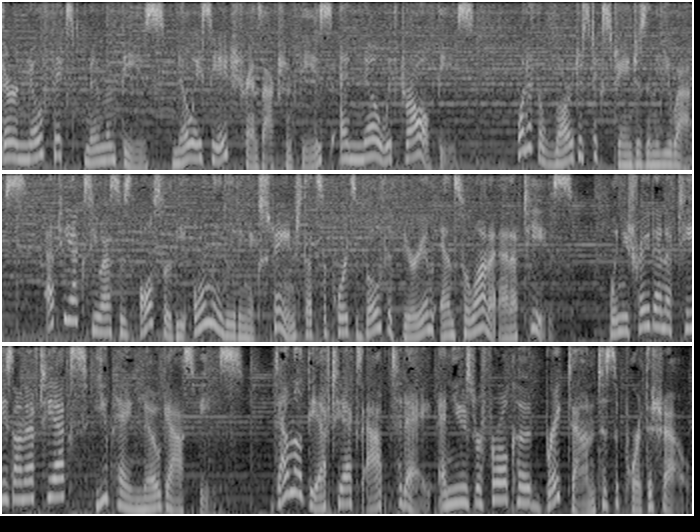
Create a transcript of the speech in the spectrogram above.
There are no fixed minimum fees, no ACH transaction fees, and no withdrawal fees. One of the largest exchanges in the US, FTX US is also the only leading exchange that supports both Ethereum and Solana NFTs. When you trade NFTs on FTX, you pay no gas fees. Download the FTX app today and use referral code BREAKDOWN to support the show.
